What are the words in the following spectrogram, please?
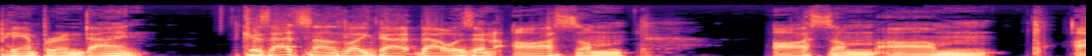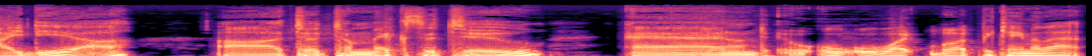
Pamper and Dine? Because that sounds like that that was an awesome, awesome um, idea uh, to to mix the two. And yeah. what what became of that?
